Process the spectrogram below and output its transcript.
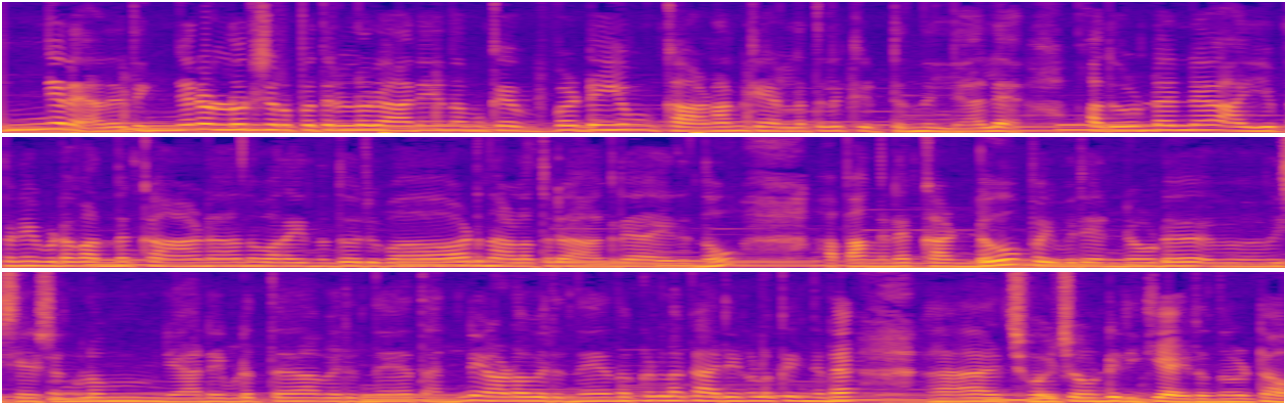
ഇങ്ങനെ അതായത് ഇങ്ങനെയുള്ളൊരു ചെറുപ്പത്തിലുള്ള ഒരു ആനയെ നമുക്ക് എവിടെയും കാണാൻ കേരളത്തിൽ കിട്ടുന്നില്ല അല്ലേ? അപ്പം അതുകൊണ്ട് തന്നെ അയ്യപ്പനെ ഇവിടെ വന്ന് കാണുക എന്ന് പറയുന്നത് ഒരുപാട് നാളത്തെ ഒരു ആഗ്രഹമായിരുന്നു. അപ്പം അങ്ങനെ കണ്ടു. അപ്പം ഇവർ എന്നോട് വിശേഷങ്ങളും ഞാൻ ഇവിടുത്തെ വരുന്നേ തന്നെയാണോ വരുന്നേ എന്നൊക്കെയുള്ള കാര്യങ്ങളൊക്കെ ഇങ്ങനെ ചോദിച്ചുകൊണ്ടിരിക്കുകയായിരുന്നു കേട്ടോ.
